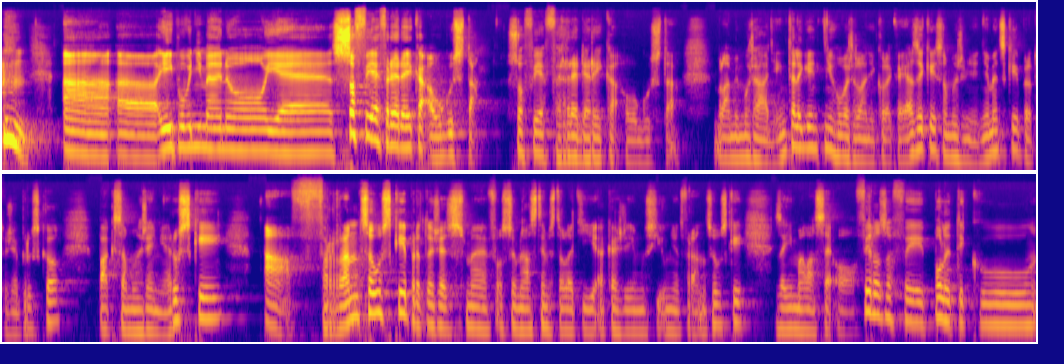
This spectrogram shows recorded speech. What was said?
a, a její původní jméno je Sofie Frederika Augusta. Sofie Frederika Augusta. Byla mimořádně inteligentní, hovořila několika jazyky, samozřejmě německy, protože Prusko, pak samozřejmě rusky a francouzsky, protože jsme v 18. století a každý musí umět francouzsky. Zajímala se o filozofii, politiku,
